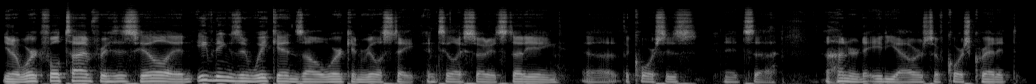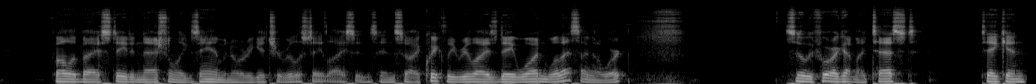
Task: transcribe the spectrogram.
you know, work full time for his hill, and evenings and weekends I'll work in real estate until I started studying uh, the courses. And it's uh, 180 hours of course credit, followed by a state and national exam in order to get your real estate license. And so I quickly realized day one, well, that's not going to work. So before I got my test taken,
